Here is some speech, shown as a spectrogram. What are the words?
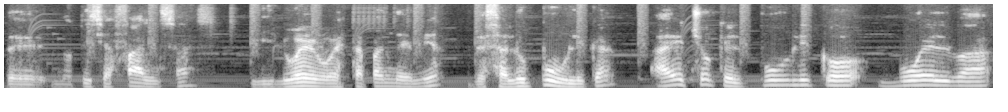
de noticias falsas, y luego esta pandemia de salud pública, ha hecho que el público vuelva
